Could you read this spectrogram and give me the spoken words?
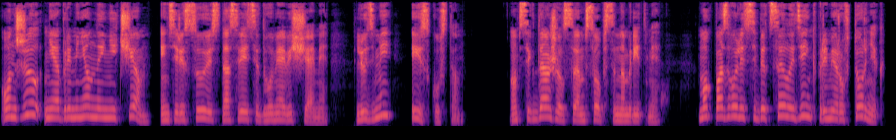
Он жил не обремененный ничем, интересуясь на свете двумя вещами – людьми и искусством. Он всегда жил в своем собственном ритме. Мог позволить себе целый день, к примеру, вторник,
